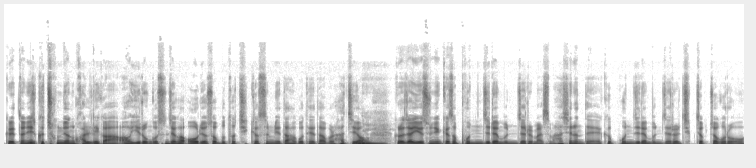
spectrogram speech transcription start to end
그랬더니 그 청년 관리가 아, 이런 것은 제가 어려서부터 지켰습니다 하고 대답을 하지요. 네. 그러자 예수님께서 본질의 문제를 말씀하시는데 그 본질의 문제를 직접적으로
